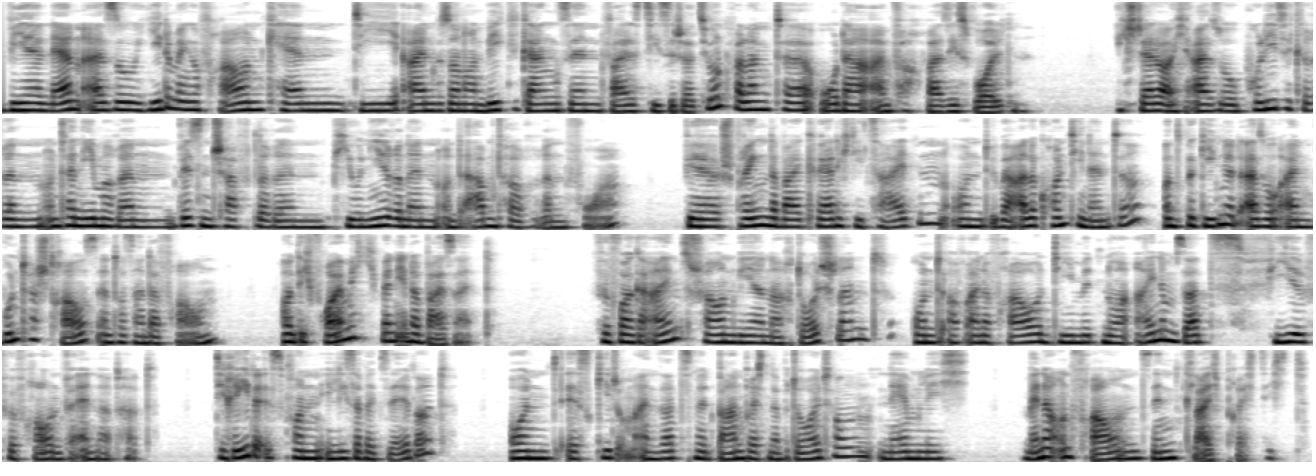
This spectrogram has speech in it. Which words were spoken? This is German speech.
Wir lernen also jede Menge Frauen kennen, die einen besonderen Weg gegangen sind, weil es die Situation verlangte oder einfach, weil sie es wollten. Ich stelle euch also Politikerinnen, Unternehmerinnen, Wissenschaftlerinnen, Pionierinnen und Abenteurerinnen vor. Wir springen dabei quer durch die Zeiten und über alle Kontinente. Uns begegnet also ein bunter Strauß interessanter Frauen. Und ich freue mich, wenn ihr dabei seid. Für Folge 1 schauen wir nach Deutschland und auf eine Frau, die mit nur einem Satz viel für Frauen verändert hat. Die Rede ist von Elisabeth Selbert und es geht um einen Satz mit bahnbrechender Bedeutung, nämlich Männer und Frauen sind gleichberechtigt.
